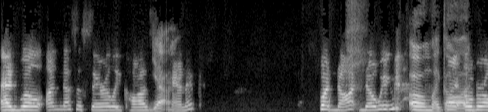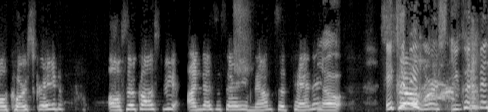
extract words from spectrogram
and will unnecessarily cause Yeah. panic. But not knowing Oh my god my overall course grade also cost me unnecessary amounts of panic. no. It could be worse. You could have been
